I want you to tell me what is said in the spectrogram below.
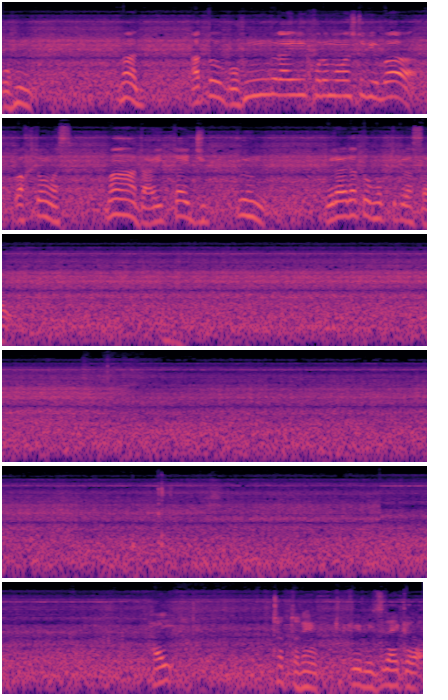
うん5分。まああと5分ぐらいこのまましておけば湧くと思います。まあ大体10分ぐらいだと思ってください。はい。ちょっとね時計見づらいけど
